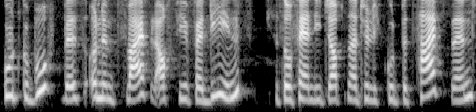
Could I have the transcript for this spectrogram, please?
gut gebucht bist und im Zweifel auch viel verdienst. Insofern die Jobs natürlich gut bezahlt sind.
